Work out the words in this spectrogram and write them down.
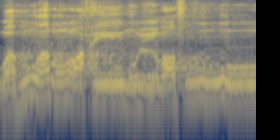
وَهُوَ الرَّحِيمُ الْغَفُورُ.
